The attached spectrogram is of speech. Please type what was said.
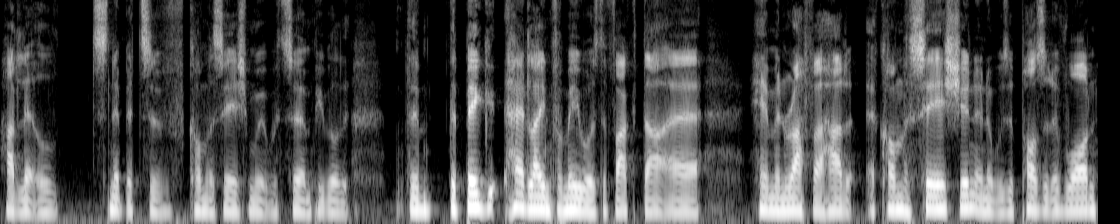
had little snippets of conversation with, with certain people. The the big headline for me was the fact that uh, him and Rafa had a conversation, and it was a positive one.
